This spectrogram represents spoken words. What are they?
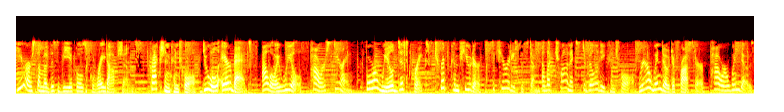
Here are some of this vehicle's great options. Traction control, dual airbags, alloy wheels, power steering, four-wheel disc brakes, trip computer, security system, electronic stability control, rear window defroster, power windows,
